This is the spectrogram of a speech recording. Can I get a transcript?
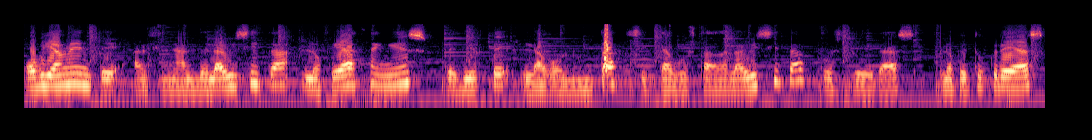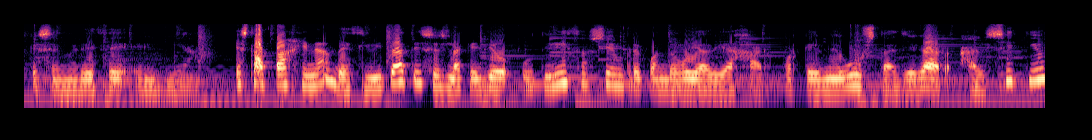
Obviamente al final de la visita lo que hacen es pedirte la voluntad. Si te ha gustado la visita pues le das lo que tú creas que se merece el guía. Esta página de Civitatis es la que yo utilizo siempre cuando voy a viajar porque me gusta llegar al sitio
